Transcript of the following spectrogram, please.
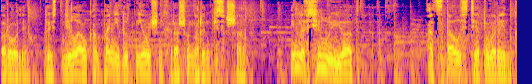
роли. То есть дела у компании идут не очень хорошо на рынке США. Именно в силу ее от, отсталости этого рынка.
